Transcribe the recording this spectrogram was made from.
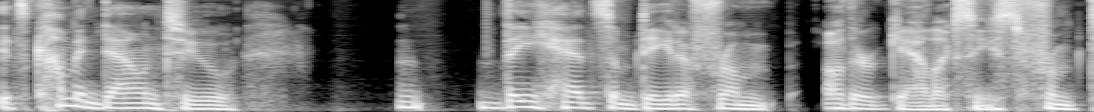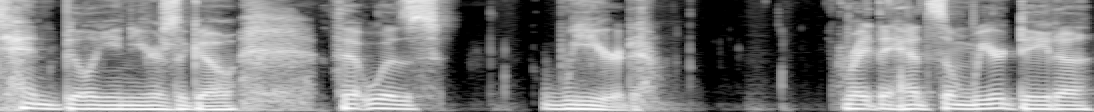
it's coming down to they had some data from other galaxies from 10 billion years ago that was weird. Right. They had some weird data.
